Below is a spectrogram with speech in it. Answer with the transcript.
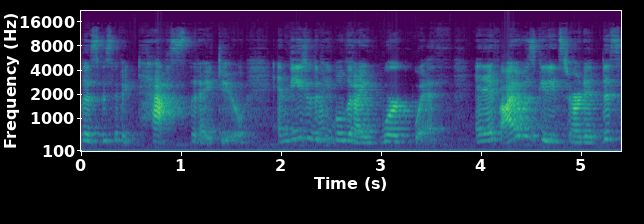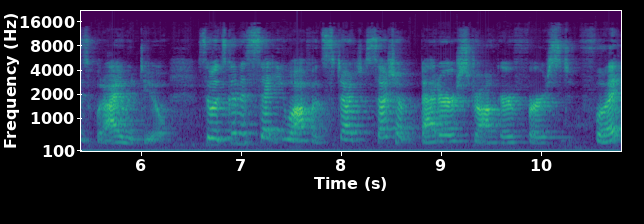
the specific tasks that I do, and these are the people that I work with. And if I was getting started, this is what I would do. So it's going to set you off on such such a better, stronger first foot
